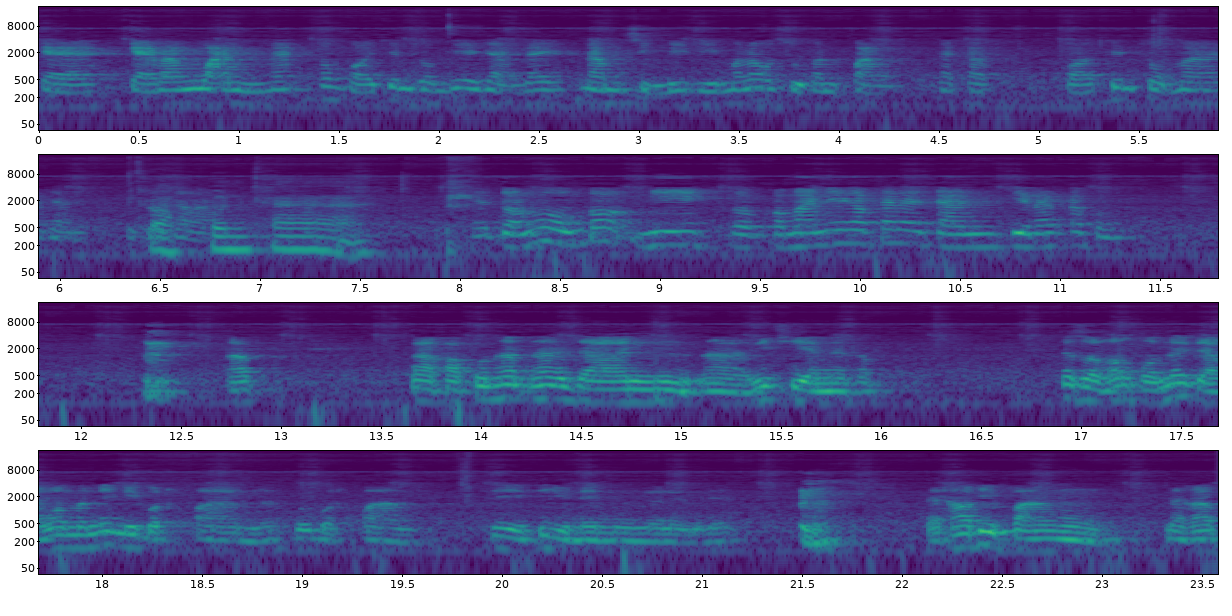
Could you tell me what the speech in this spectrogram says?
แก่แก่รางวัลนะต้องขอชื่นชมที่อาจารย์ได้นำสิ่งดีๆมาเล่าสู่กันฟังนะครับ ขอชื่นชมมากอาจารย์ขอบคุณค่ะในส่วนของผมก็มีประมาณนี้ครับท่านอาจารย์ธีรัตน์ครับผมครับอ่าขอบคุณครับท่านอาจารย์อ่าวิเชียนนะครับในส่วนของผมเนื่องจากว่ามันไม่มีบทความนะคือบทความ ที่ที่อยู่ในมืออะไรแบบนี้แต่เท่าที่ฟังนะครับ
